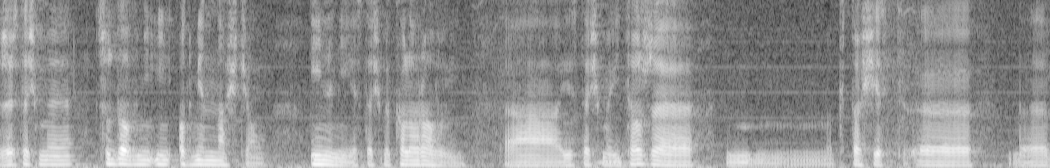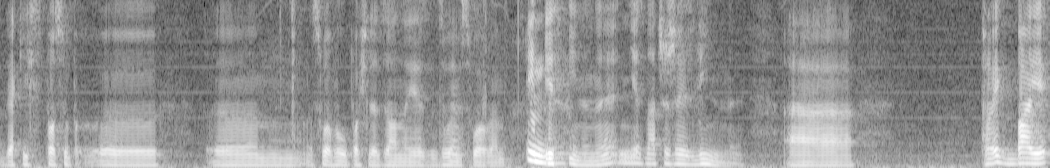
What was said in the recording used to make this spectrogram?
że jesteśmy cudowni i odmiennością, inni, jesteśmy kolorowi, a jesteśmy i to, że mm, ktoś jest e, e, w jakiś sposób e, słowo upośledzone jest złym słowem, Inny. jest inny, nie znaczy, że jest winny. E, Projekt bajek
